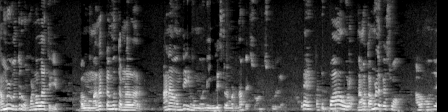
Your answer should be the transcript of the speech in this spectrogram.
தமிழ் வந்து ரொம்ப நல்லா தெரியும். அவங்க மதர் டங்கும் தமிழாக தான் இருக்கும். ஆனால் வந்து இவங்க வந்து இங்கிலீஷில் மட்டும்தான் பேசுவாங்க ஸ்கூலில் அப்படியே கட்டுப்பாக வரும் நம்ம தமிழில் பேசுவோம். அவங்க வந்து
